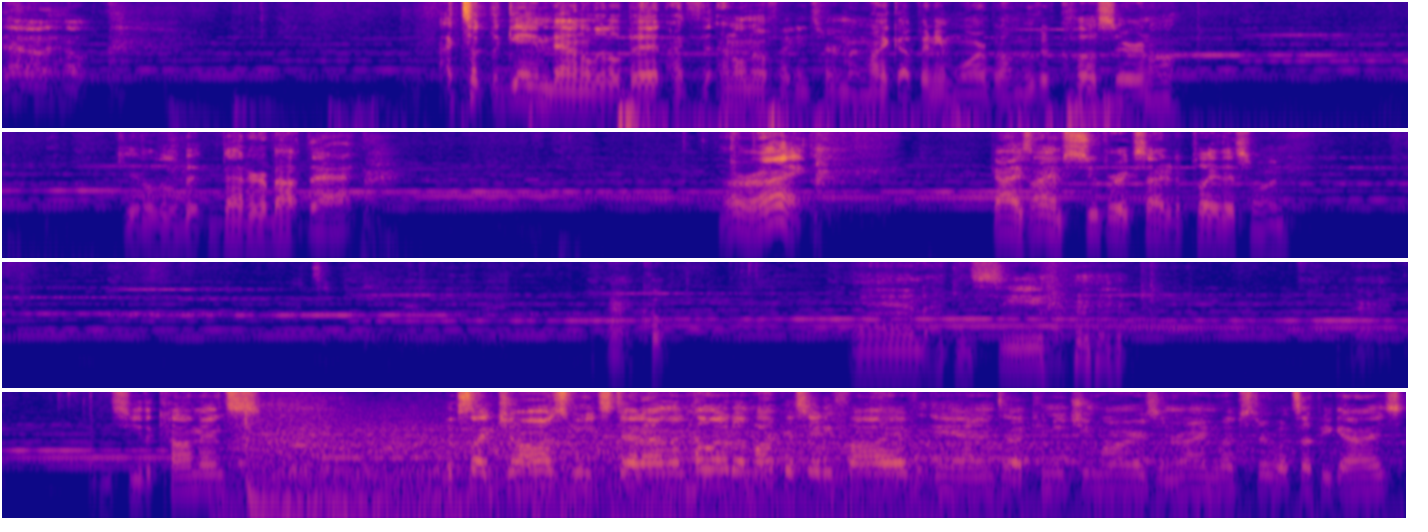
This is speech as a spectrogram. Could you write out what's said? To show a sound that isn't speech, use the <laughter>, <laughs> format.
that ought to help. I took the game down a little bit. I, I don't know if I can turn my mic up anymore, but I'll move it closer and I'll get a little bit better about that. All right. Guys, I am super excited to play this one. All right, cool. And I can see. <laughs> Can see the comments. Looks like Jaws meets Dead Island. Hello to Marcus85 and uh, Kenichi Mars and Ryan Webster. What's up, you guys?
